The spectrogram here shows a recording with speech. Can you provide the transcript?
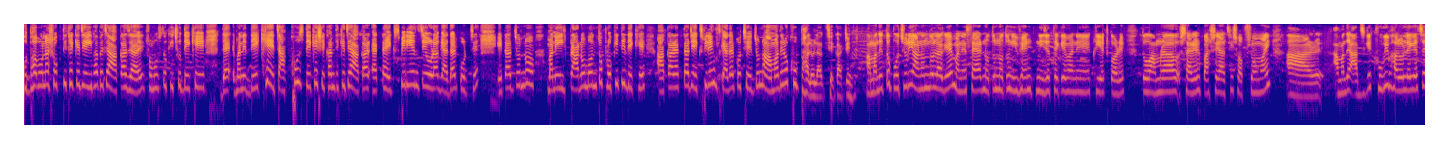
উদ্ভাবনা শক্তি থেকে যে এইভাবে যে আঁকা যায়, সমস্ত কিছু দেখে মানে দেখে, চাক্ষুষ দেখে সেখান থেকে যে আঁকার একটা এক্সপিরিয়েন্স যে ওরা গ্যাদার করছে, এটার জন্য মানে এই প্রাণবন্ত প্রকৃতি দেখে আঁকার একটা যে এক্সপিরিয়েন্স গ্যাদার করছে, এর জন্য আমাদেরও খুব ভালো লাগছে গার্জেন আমাদের তো প্রচুরই আনন্দ লাগে মানে স্যার নতুন নতুন ইভেন্ট নিজে থেকে মানে ক্রিয়েট করে। তো আমরা স্যারের পাশে আছি সব সময় আর আমাদের আজকে খুবই ভালো লেগেছে।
